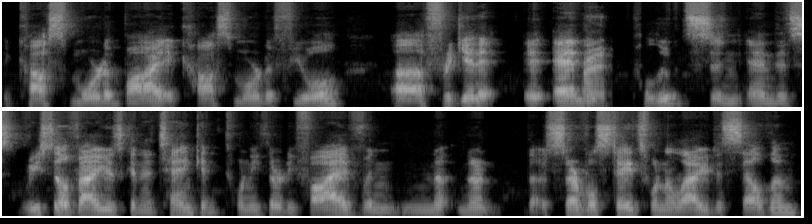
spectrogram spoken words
It costs more to buy, it costs more to fuel. Uh, forget it. it and right. it pollutes, and, and its resale value is going to tank in 2035 when no, no, several states won't allow you to sell them.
